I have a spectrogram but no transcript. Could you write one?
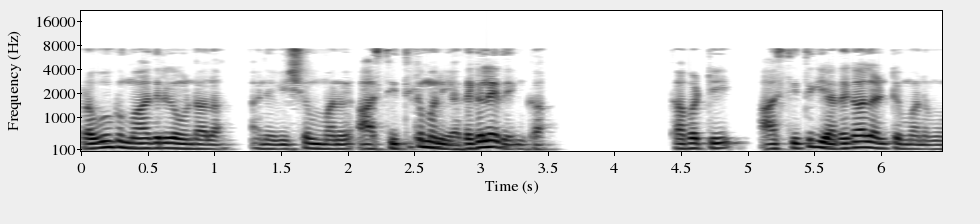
ప్రభువుకు మాదిరిగా ఉండాలా అనే విషయం మనం ఆ స్థితికి మనం ఎదగలేదు ఇంకా. కాబట్టి ఆ స్థితికి ఎదగాలంటే మనము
